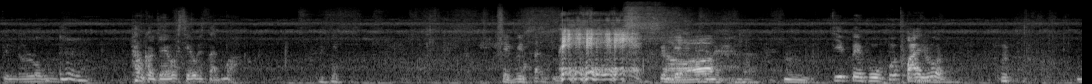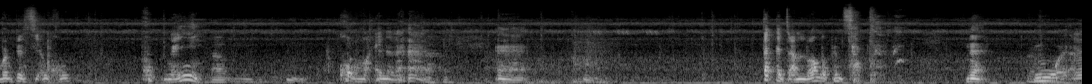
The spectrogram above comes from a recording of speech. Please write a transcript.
เป็นอารมณ์ท่านเข้าใจว่าเสียงเป็นสัตว์บ่เสียงวินสันเป็นเด็ก อ๋ออืมจิตไปผูกเพื่อไปรวดมันเป็นเสียงของพบไงครับ ความหมายน่ะนะเอ่าจันทร์ร้องก็เป็นสัตว์เนี่ยงูอะไร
